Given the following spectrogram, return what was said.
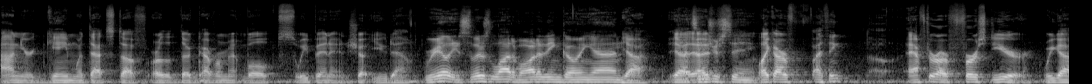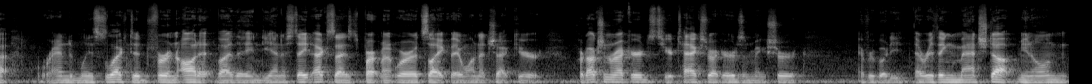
on your game with that stuff, or the- government will sweep in and shut you down. Really? So there's a lot of auditing going on. Yeah, yeah, That's I- interesting. Like our, I think uh, after our first year, we got randomly selected for an audit by the Indiana State Excise Department, where it's like they want to check your production records to your tax records and make sure everybody everything matched up. You know, and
